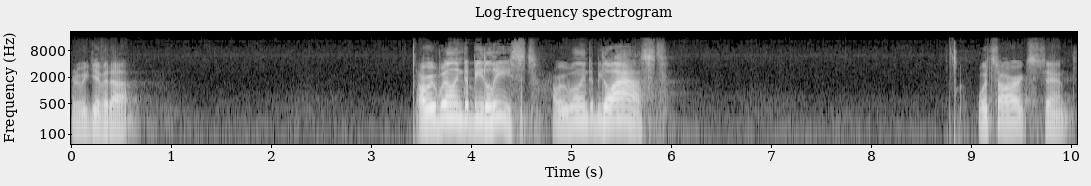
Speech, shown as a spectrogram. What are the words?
Or do we give it up? Are we willing to be least? Are we willing to be last? What's our extent?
